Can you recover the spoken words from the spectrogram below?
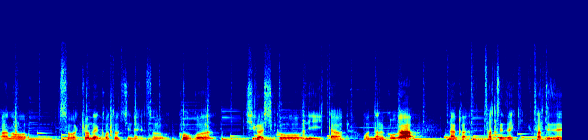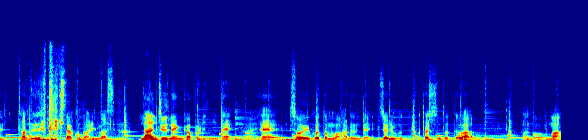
あのそう去年今年ねその高校東高にいた女の子がなんか訪ねて訪ねて訪ねてきたことあります。何十年かぶりにね、はい。ええ。そういうこともあるんで非常に私にとってはあのまあ、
